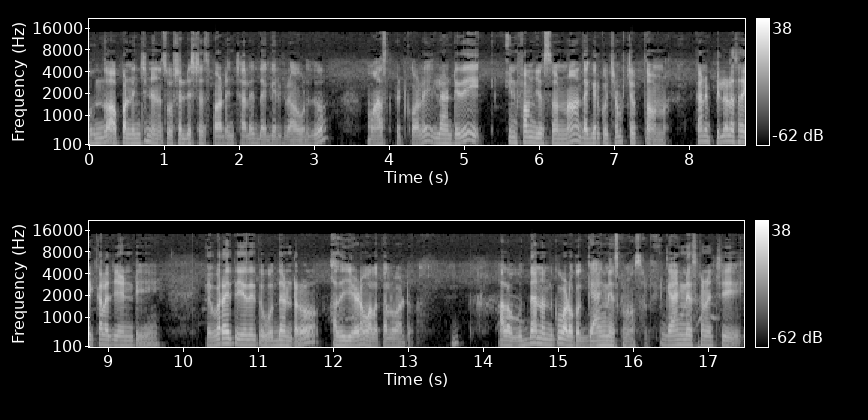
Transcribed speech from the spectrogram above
ఉందో అప్పటి నుంచి నేను సోషల్ డిస్టెన్స్ పాటించాలి దగ్గరికి రాకూడదు మాస్క్ పెట్టుకోవాలి ఇలాంటిది ఇన్ఫామ్ చేస్తున్నా దగ్గరికి వచ్చినప్పుడు చెప్తా ఉన్నా. కానీ పిల్లల సైకాలజీ ఏంటి? ఎవరైతే ఏదైతే వద్దంటారో అది చేయడం వాళ్ళకి అలవాటు. అలా వద్దన్నందుకు వాడు ఒక గ్యాంగ్ వేసుకొని వస్తాడు. గ్యాంగ్ వేసుకొని వచ్చి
